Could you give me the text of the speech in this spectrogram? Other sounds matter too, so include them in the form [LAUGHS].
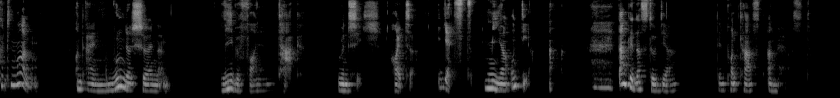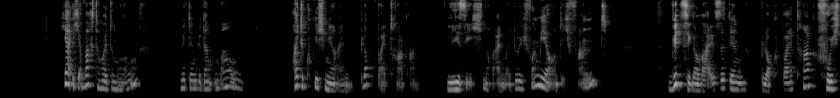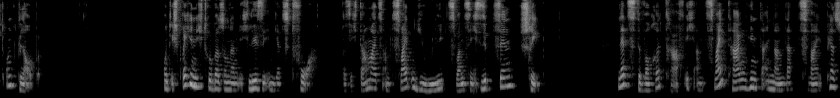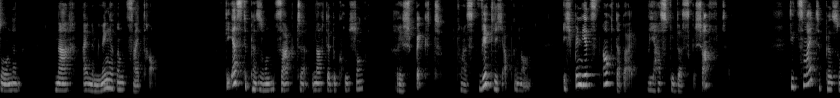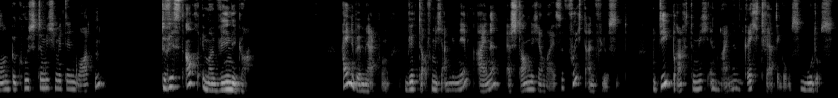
Guten Morgen und einen wunderschönen, liebevollen Tag wünsche ich heute, jetzt, mir und dir. [LAUGHS] Danke, dass du dir den Podcast anhörst. Ja, ich erwachte heute Morgen mit dem Gedanken, wow, heute gucke ich mir einen Blogbeitrag an, lese ich noch einmal durch von mir und ich fand, witzigerweise den Blogbeitrag Furcht und Glaube. Und ich spreche nicht drüber, sondern ich lese ihn jetzt vor, was ich damals am 2. Juli 2017 schrieb. Letzte Woche traf ich an zwei Tagen hintereinander zwei Personen nach einem längeren Zeitraum. Die erste Person sagte nach der Begrüßung Respekt Du hast wirklich abgenommen. Ich bin jetzt auch dabei. Wie hast du das geschafft? Die zweite Person begrüßte mich mit den Worten, Du wirst auch immer weniger. Eine Bemerkung wirkte auf mich angenehm, eine erstaunlicherweise furchteinflößend. Und die brachte mich in meinen Rechtfertigungsmodus.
